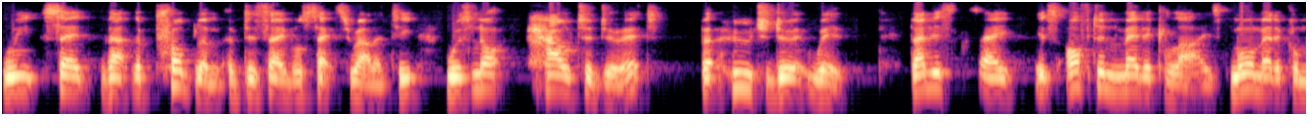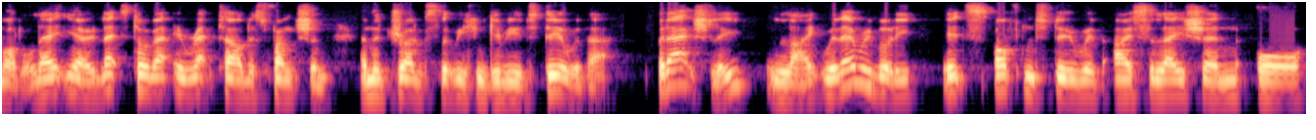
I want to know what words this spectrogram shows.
we said that the problem of disabled sexuality was not how to do it, but who to do it with. That is to say, it's often medicalized, more medical model. You know, let's talk about erectile dysfunction and the drugs that we can give you to deal with that. But actually, like with everybody, it's often to do with isolation or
